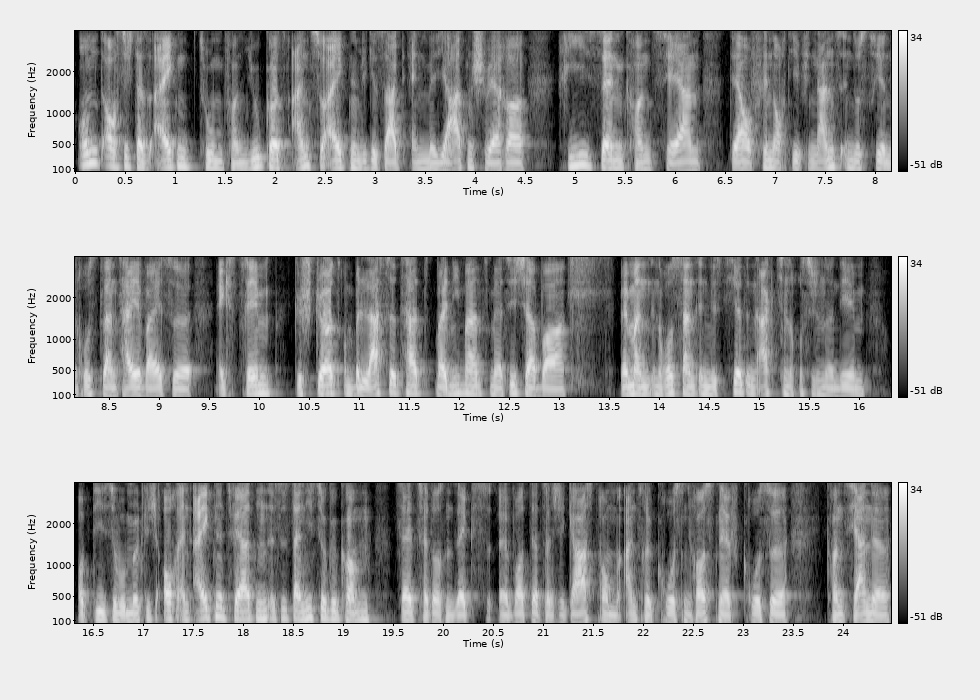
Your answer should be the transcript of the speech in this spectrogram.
und auch sich das Eigentum von Yukos anzueignen. Wie gesagt, ein milliardenschwerer Riesenkonzern, der aufhin auch die Finanzindustrie in Russland teilweise extrem gestört und belastet hat, weil niemand mehr sicher war, wenn man in Russland investiert in Aktien russischer Unternehmen, ob diese womöglich auch enteignet werden. Es ist dann nicht so gekommen. Seit 2006 äh, wurde tatsächlich Gazprom und andere großen Rosneft, große Konzerne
